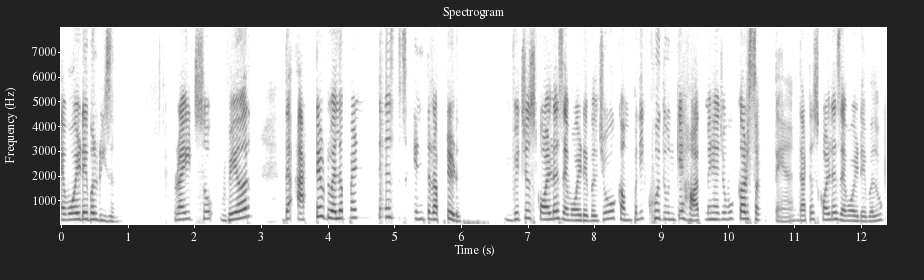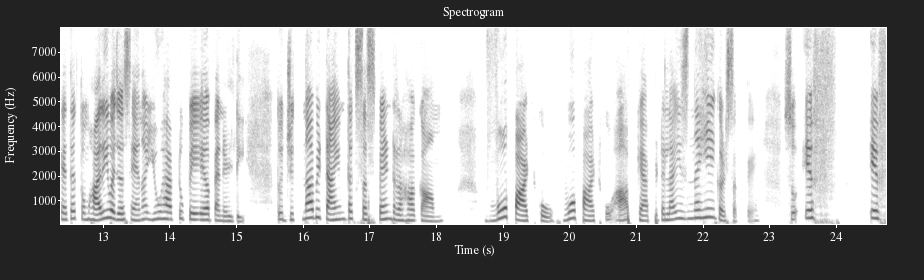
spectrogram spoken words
avoidable reason right so where the active development is interrupted which is called as avoidable जो कंपनी खुद उनके हाथ में है, जो वो कर सकते हैं that is called as avoidable वो कहते हैं, तुम्हारी वजह से है ना यू हैव टू पे अ पेनल्टी तो जितना भी टाइम तक सस्पेंड रहा काम, वो पार्ट को, वो पार्ट को आप कैपिटलाइज नहीं कर सकते। So if if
